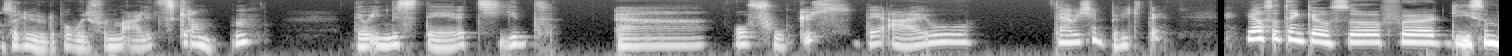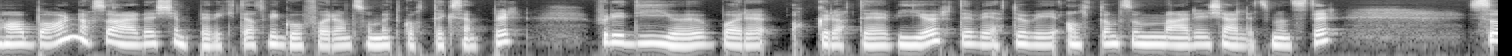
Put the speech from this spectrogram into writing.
Og så lurer du på hvorfor den er litt skranten. Det å investere tid eh, og fokus, det er, jo, det er jo kjempeviktig. Ja, så tenker jeg også for de som har barn, da, så er det kjempeviktig at vi går foran som et godt eksempel. Fordi de gjør jo bare akkurat det vi gjør. Det vet jo vi alt om som er i kjærlighetsmønster. Så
